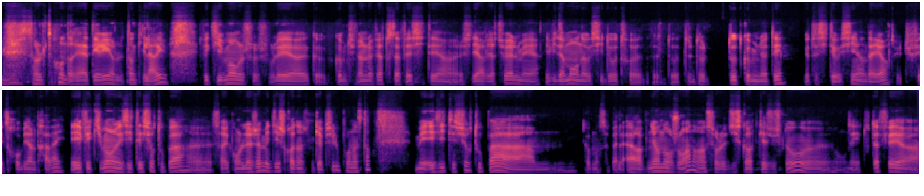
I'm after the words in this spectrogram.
sans le temps de réatterrir, le temps qu'il arrive, effectivement, je, voulais, euh, comme tu viens de le faire, tout à fait citer un euh, filière virtuel, mais évidemment, on a aussi d'autres communautés que as cité aussi, hein, d'ailleurs, tu, fais trop bien le travail. Et effectivement, n'hésitez surtout pas, euh, c'est vrai qu'on l'a jamais dit, je crois, dans une capsule pour l'instant, mais n'hésitez surtout pas à, hum, comment à venir nous rejoindre hein, sur le Discord Casusno. Euh, on est tout à fait, euh,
